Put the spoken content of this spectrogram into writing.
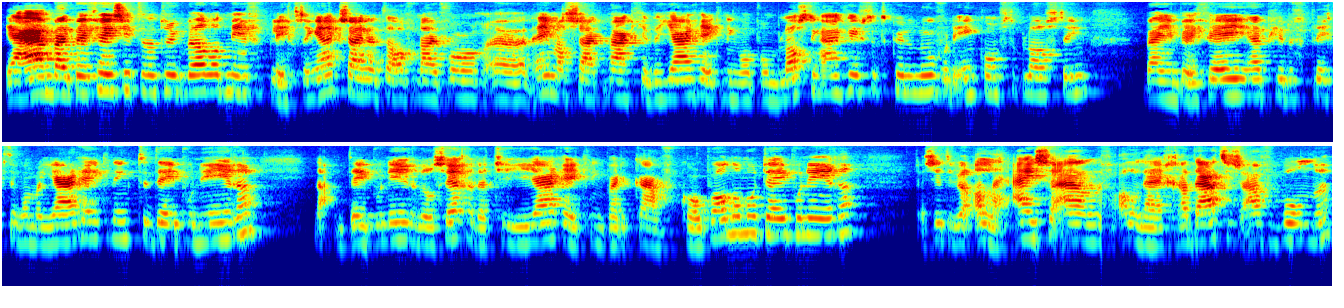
ja. en bij BV zitten natuurlijk wel wat meer verplichtingen. Ik zei net al, van, nou, voor uh, een eenmanszaak maak je de jaarrekening op om belastingaangifte te kunnen doen voor de inkomstenbelasting. Bij een BV heb je de verplichting om een jaarrekening te deponeren. Nou, deponeren wil zeggen dat je je jaarrekening bij de Kamer van Koophandel moet deponeren. Daar zitten weer allerlei eisen aan, allerlei gradaties aan verbonden.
